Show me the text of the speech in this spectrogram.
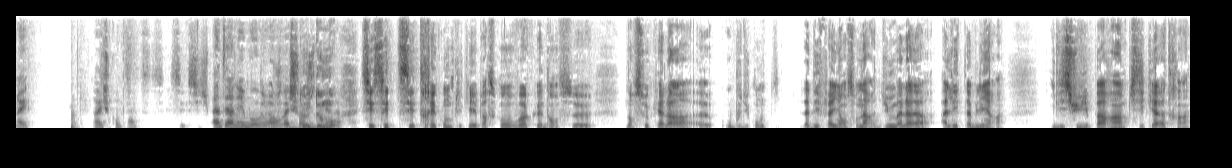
Oui. Oui, je comprends. un dernier mot, on va changer. C'est très compliqué parce qu'on voit que dans ce, dans ce cas-là, euh, au bout du compte, la défaillance, on a du mal à, l'établir. Il est suivi par un psychiatre,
